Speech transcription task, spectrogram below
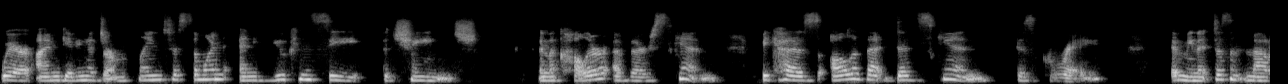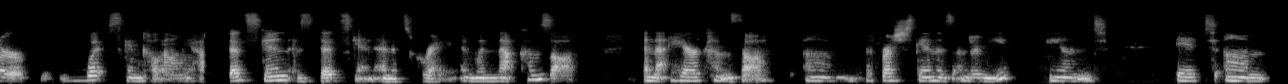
where I'm giving a dermaplane to someone and you can see the change in the color of their skin because all of that dead skin is gray. I mean, it doesn't matter what skin color we have. Dead skin is dead skin and it's gray. And when that comes off and that hair comes off, um, the fresh skin is underneath and it, um,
